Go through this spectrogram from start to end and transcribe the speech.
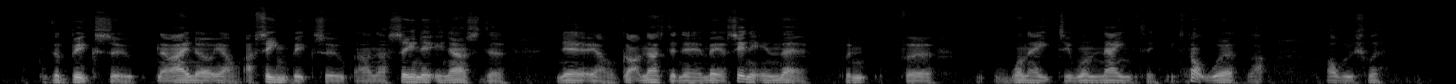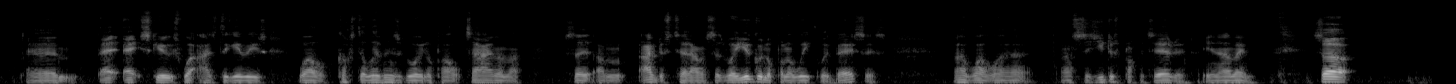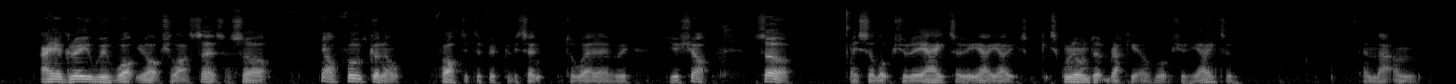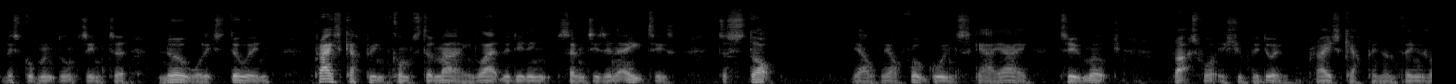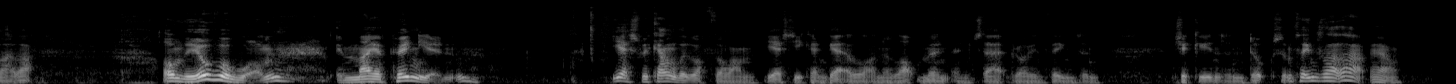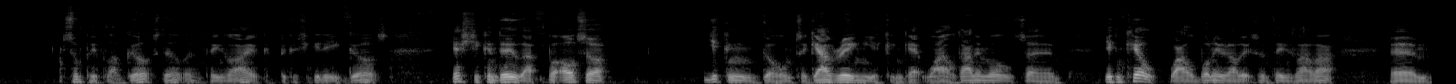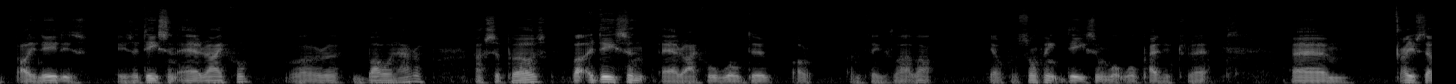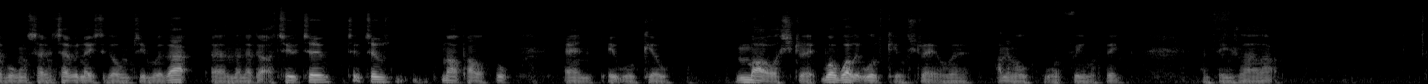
the big soup, now I know, you know, I've seen big soup and I've seen it in Asda near, you know, I've got an Asda near me, I've seen it in there for, for 180, 190. It's not worth that, obviously. Um, excuse what has to give is, well, cost of living's going up all the time and that. So and I've just turned around and says, well, you're going up on a weekly basis. Uh, well, uh, I says, you're just profiteering, you know what I mean? So, I agree with what Yorkshire Lad says. So, you know, food's going up 40 to 50% to wherever you shop. So, it's a luxury item. Yeah, yeah, it's, it's coming under bracket of luxury item and that and this government don't seem to know what it's doing. Price capping comes to mind like they did in 70s and 80s to stop you know, you know, food going sky high too much. That's what it should be doing, price capping and things like that. On the other one, in my opinion, yes, we can live off the land. Yes, you can get a lot an allotment and start growing things and chickens and ducks and things like that, you know some people have goats, don't they, and things like because you can eat goats. Yes, you can do that, but also you can go hunter gathering, you can get wild animals, um, you can kill wild bunny rabbits and things like that. Um, all you need is is a decent air rifle or a bow and arrow, I suppose. But a decent air rifle will do, or and things like that. You know, something decent what will penetrate. Um, I used to have a 177, I used to go hunting with that, and then I got a 2-2. 2-2's more powerful, and it will kill more or less straight. Well, well, it would kill straight away. Animal won't feel a thing, and things like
